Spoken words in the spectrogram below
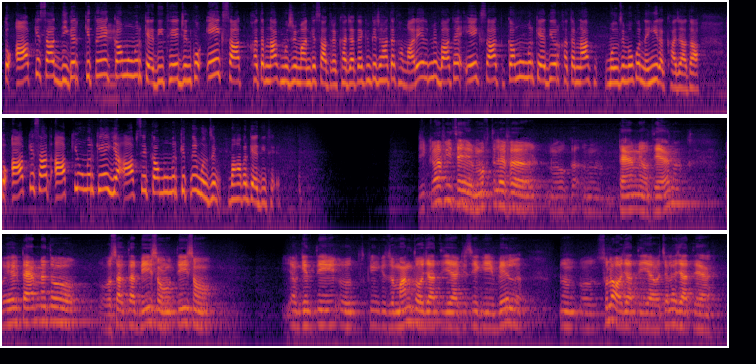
तो आपके साथ दीगर कितने कम उम्र कैदी थे जिनको एक साथ खतरनाक मुजरिमान के साथ रखा जाता है? क्योंकि जहाँ तक हमारे इल्म में बात है एक साथ कम उम्र कैदी और खतरनाक मुलजिमों को नहीं रखा जाता। तो आपके साथ आपकी उम्र के या आपसे कम उम्र कितने मुलजिम वहाँ पर कैदी थे? जी काफ़ी थे। मुख्तलिफ़ टाइम में होते हैं ना। एक टाइम में तो हो सकता है बीस हों तीस हों। या गिनती की जमानत हो जाती है, किसी की बेल सुलह हो जाती है, वो चले जाते हैं।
